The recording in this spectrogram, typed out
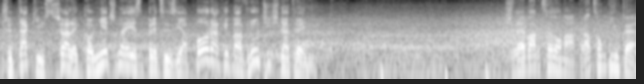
Przy takim strzale konieczna jest precyzja. Pora chyba wrócić na trening. Źle Barcelona, tracą piłkę.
